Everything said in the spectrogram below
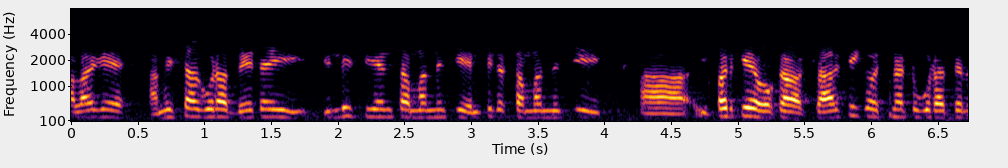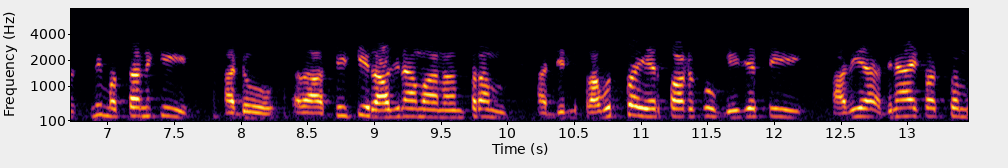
అలాగే అమిత్ షా కూడా భేట్ అయ్యి ఢిల్లీ సీఎం సంబంధించి ఎంపీకి సంబంధించి ఆ, ఇప్పటికే ఒక క్లారిటీకి వచ్చినట్టు కూడా తెలుస్తుంది. మొత్తానికి అటు సిసి రాజీనామా అనంతరం ప్రభుత్వ ఏర్పాటుకు బీజేపీ అధి అధినాయకత్వం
